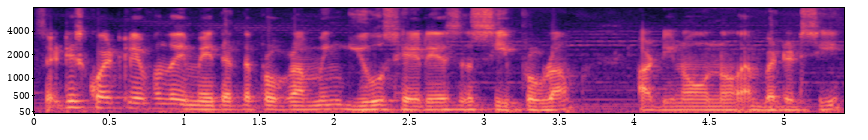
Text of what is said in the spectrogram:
So it is quite clear from the image that the programming used here is a C program Arduino Uno embedded C.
